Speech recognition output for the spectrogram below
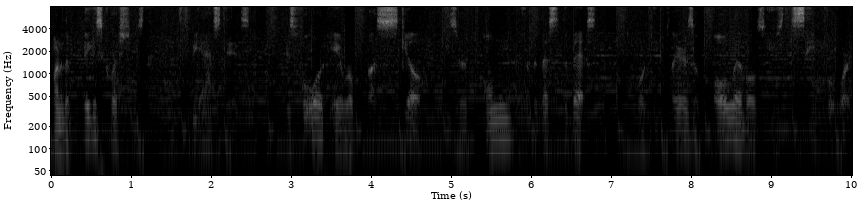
One of the biggest questions that needs to be asked is Is footwork a robust skill reserved only for the best of the best? Or can players of all levels use the same footwork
